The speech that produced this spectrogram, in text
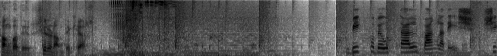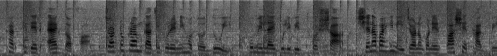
সংবাদের শিরোনাম দেখে আসি। বিক্ষোভে উত্তাল বাংলাদেশ, শিক্ষার্থীদের এক দফা। চট্টগ্রাম, গাজীপুরে নিহত দুই, কুমিল্লায় গুলিবিদ্ধ সাত। সেনাবাহিনী জনগণের পাশে থাকবে।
